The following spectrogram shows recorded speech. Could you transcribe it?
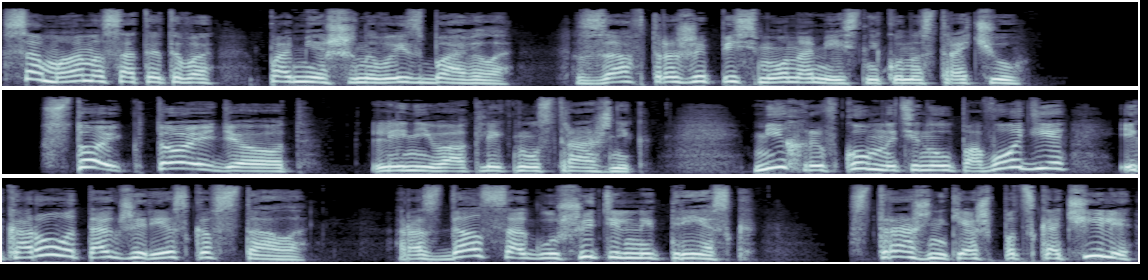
Сама нас от этого помешанного избавила. Завтра же письмо наместнику настрочу стой кто идет лениво окликнул стражник. Мих рывком натянул поводье и корова также резко встала. Раздался оглушительный треск. Стражники аж подскочили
